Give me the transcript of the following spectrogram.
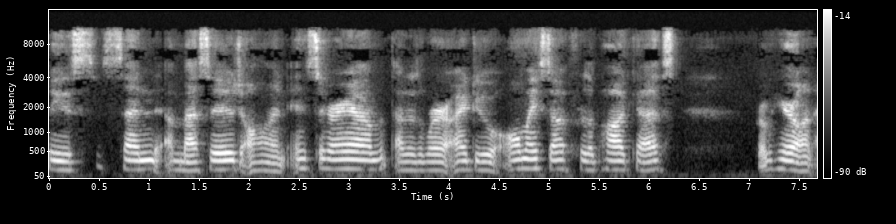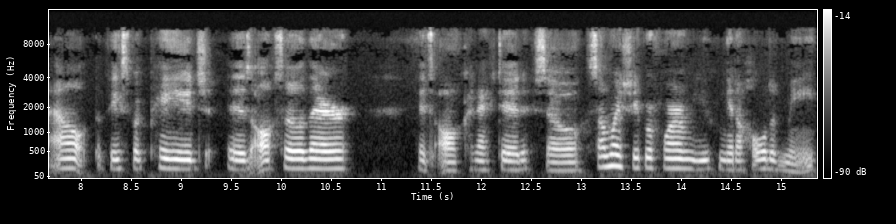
please send a message on Instagram. That is where I do all my stuff for the podcast from here on out. The Facebook page is also there it's all connected. So, some way, shape, or form, you can get a hold of me.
